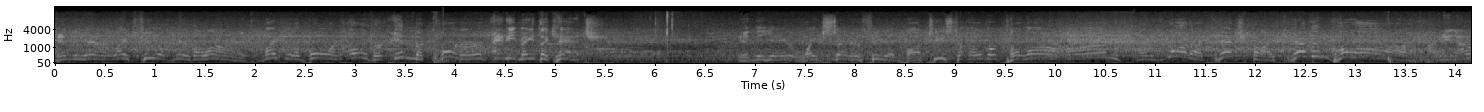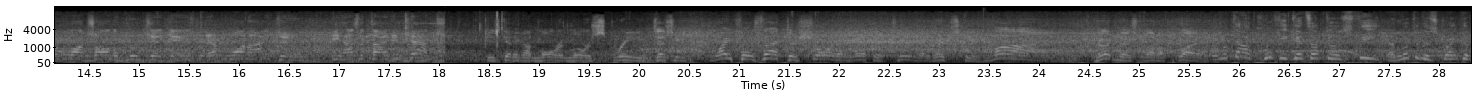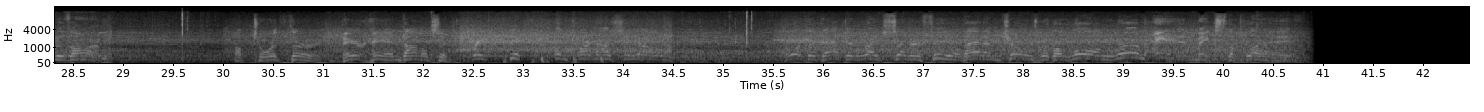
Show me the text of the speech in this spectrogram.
In the air to right field near the line. Michael Bourn over in the corner, and he made the catch. In the air, right center field. Bautista over, Pillar on, and what a catch by Kevin Pillar. I mean, I don't watch all the Blue Jay games, but every one I do, he has a diving catch. He's getting on more and more screens as he rifles that to short and look at Tulowitzki. My goodness, what a play. Well, look how quick he gets up to his feet and look at the strength of his arm. Up toward third. Bare hand Donaldson. Great pick. Encarnacion. Toward the gap in right center field. Adam Jones with a long run and makes the play.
